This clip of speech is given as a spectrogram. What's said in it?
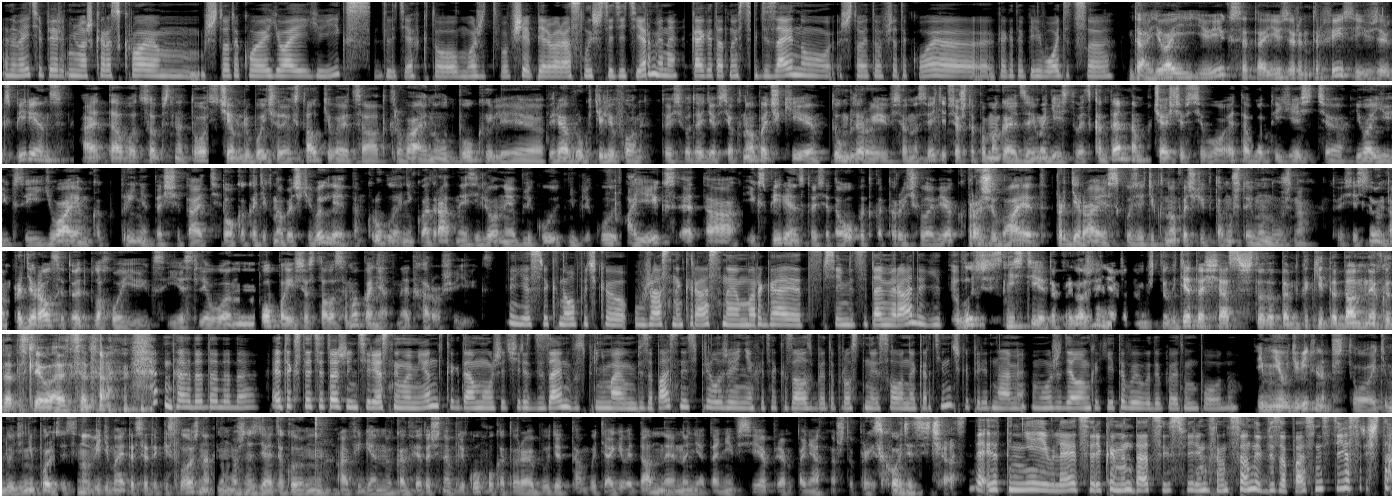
А давай теперь немножко раскроем, что такое UI и UX для тех, кто может вообще первый раз слышать эти термины. Как это относится к дизайну, что это вообще такое, как это переводится? Да, UI и UX — это user interface и user experience, а это вот, собственно, то, с чем любой человек сталкивается, открывая ноутбук или беря в руку телефон. То есть вот эти все кнопочки, тумблеры и все на свете, все, что помогает взаимодействовать с контентом, чаще всего это вот и есть UI UX. И UI как принято считать менять то, как эти кнопочки выглядят, там круглые, они квадратные, зеленые, бликуют, не бликуют. А UX — это experience, то есть это опыт, который человек проживает, продираясь сквозь эти кнопочки к тому, что ему нужно. То есть, если он там продирался, то это плохой UX. Если он опа, и все стало само понятно, это хороший UX. Если кнопочка ужасно красная моргает всеми цветами радуги. Лучше снести это приложение, потому что где-то сейчас что-то там, какие-то данные куда-то сливаются, да. Да-да-да-да-да. Это, кстати, тоже интересный момент, когда мы уже через дизайн воспринимаем безопасность приложения, хотя, казалось бы, это просто нарисованная картиночка перед нами. Мы уже делаем какие-то выводы по этому поводу. И мне удивительно, что этим люди не пользуются. Ну, видимо, это все все-таки сложно, но можно сделать такую м, офигенную конфеточную аппликуху, которая будет там вытягивать данные, но нет, они все прям понятно, что происходит сейчас. Да, это не является рекомендацией в сфере информационной безопасности, если что.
